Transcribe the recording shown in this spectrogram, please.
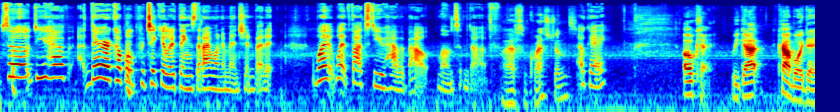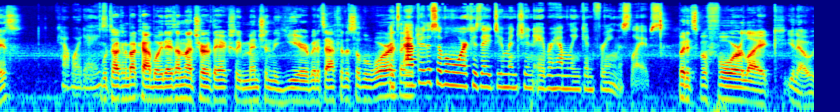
So, do you have? There are a couple particular things that I want to mention, but it, what what thoughts do you have about Lonesome Dove? I have some questions. Okay, Okay, we got Cowboy Days. Cowboy Days. We're talking about Cowboy Days. I'm not sure if they actually mention the year, but it's after the Civil War, It's I think. after the Civil War because they do mention Abraham Lincoln freeing the slaves. but it's before, like, you know,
